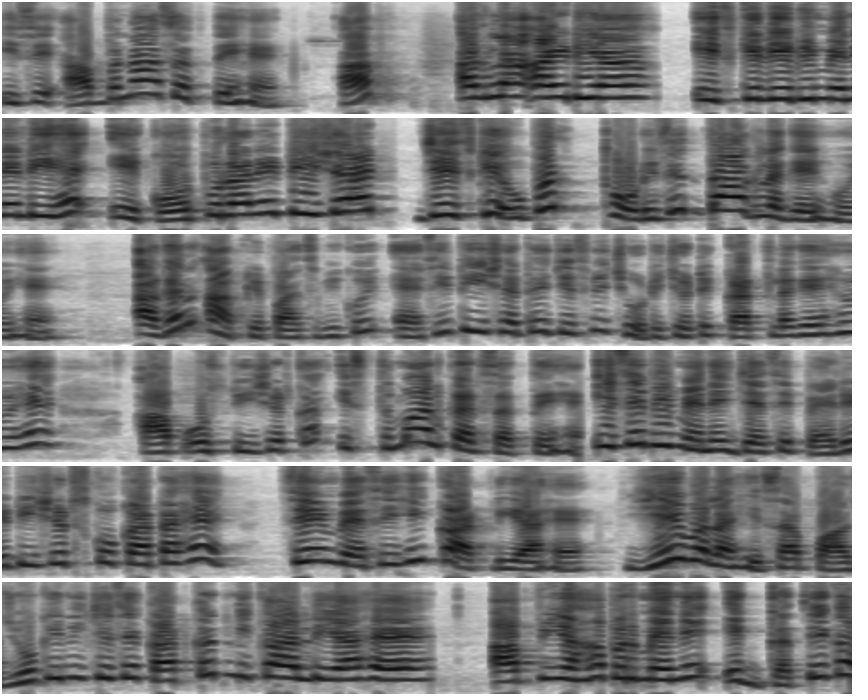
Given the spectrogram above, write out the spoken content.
इसे आप बना सकते हैं। अब अगला आइडिया इसके लिए भी मैंने ली है एक और पुरानी टी शर्ट जिसके ऊपर थोड़े से दाग लगे हुए हैं। अगर आपके पास भी कोई ऐसी टी शर्ट है जिसमें छोटे छोटे कट लगे हुए हैं, आप उस टी शर्ट का इस्तेमाल कर सकते हैं। इसे भी मैंने जैसे पहले टी शर्ट्स को काटा है, सेम वैसे ही काट लिया है। ये वाला हिस्सा बाजुओं के नीचे से काट कर निकाल लिया है। अब यहाँ पर मैंने एक गत्ते का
